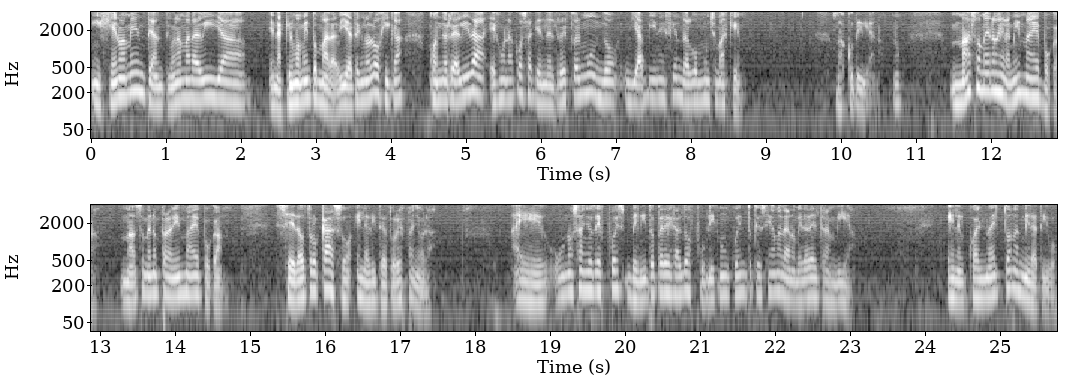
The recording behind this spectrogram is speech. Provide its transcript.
ingenuamente ante una maravilla, en aquel momento maravilla tecnológica, cuando en realidad es una cosa que en el resto del mundo ya viene siendo algo mucho más que más cotidiano. ¿no? Más o menos en la misma época, más o menos para la misma época, se da otro caso en la literatura española. Eh, unos años después, Benito Pérez Galdós publica un cuento que se llama La novela del tranvía, en el cual no hay tono admirativo.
